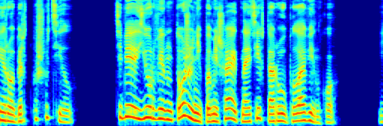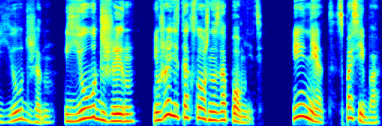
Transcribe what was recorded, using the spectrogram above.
и Роберт пошутил. Тебе, Юрвин, тоже не помешает найти вторую половинку. Юджин, Юджин. Неужели так сложно запомнить? И нет, спасибо,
